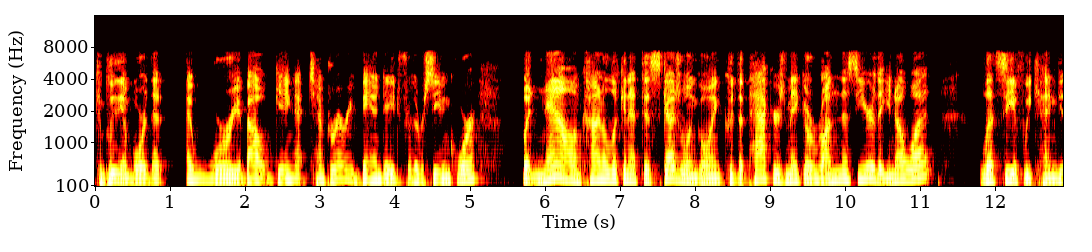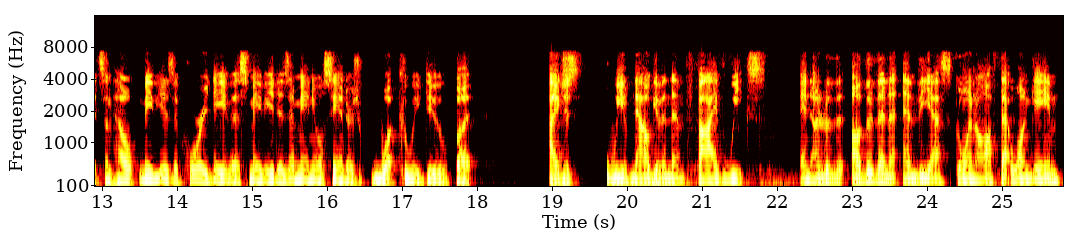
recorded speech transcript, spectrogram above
completely on board that I worry about getting that temporary band-aid for the receiving corps. But now I'm kind of looking at this schedule and going, could the Packers make a run this year that you know what? let's see if we can get some help. Maybe it is a Corey Davis, maybe it is Emmanuel Sanders. What could we do? But I just we have now given them five weeks, and under the other than an MVS going off that one game,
